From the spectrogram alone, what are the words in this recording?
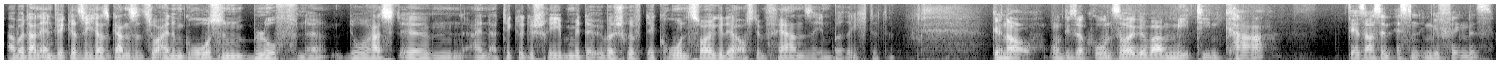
Aber dann entwickelt sich das Ganze zu einem großen Bluff. Ne? Du hast ähm, einen Artikel geschrieben mit der Überschrift Der Kronzeuge, der aus dem Fernsehen berichtete. Genau. Und dieser Kronzeuge war Metin K. Der saß in Essen im Gefängnis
